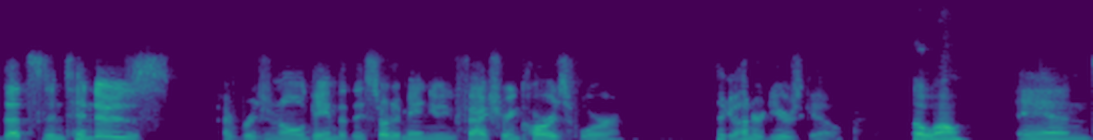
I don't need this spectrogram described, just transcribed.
that's Nintendo's original game that they started manufacturing cards for like 100 years ago. Oh wow. And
